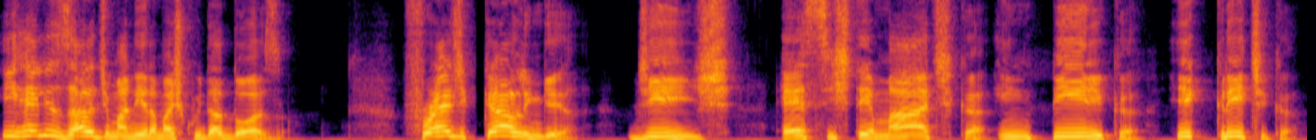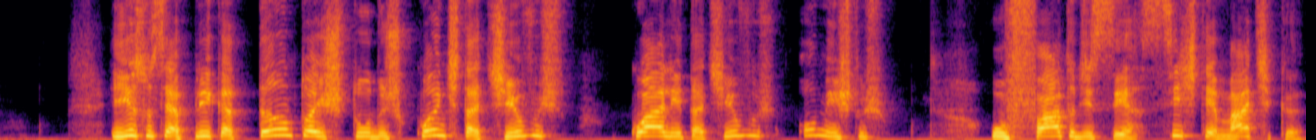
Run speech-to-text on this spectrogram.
e realizada de maneira mais cuidadosa. Fred Kerlinger diz: é sistemática, empírica e crítica. E isso se aplica tanto a estudos quantitativos, qualitativos ou mistos. O fato de ser sistemática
